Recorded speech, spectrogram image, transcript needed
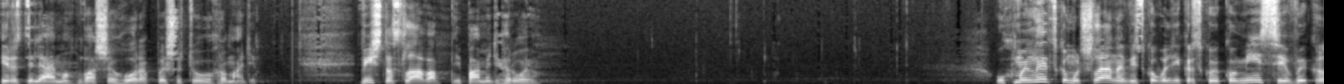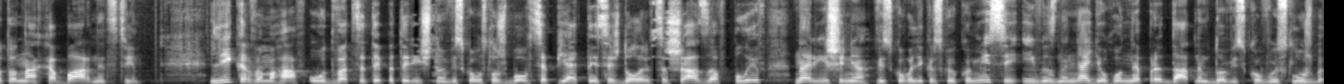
і розділяємо ваше горе. Пишуть у громаді. Вічна слава і пам'ять герою. У Хмельницькому члена військово-лікарської комісії викрито на хабарництві. Лікар вимагав у 25-річного військовослужбовця 5 тисяч доларів США за вплив на рішення військово-лікарської комісії і визнання його непридатним до військової служби.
